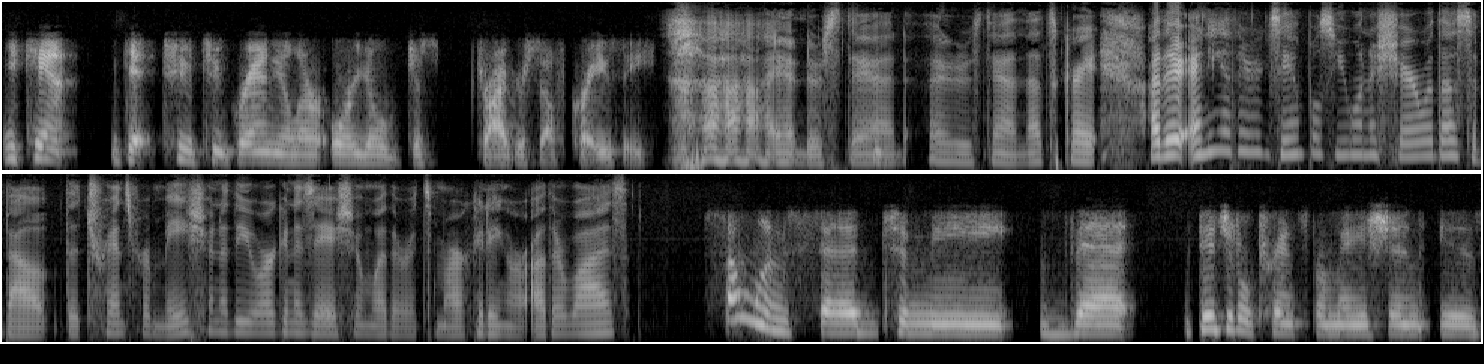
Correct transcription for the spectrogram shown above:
you can't get too too granular or you'll just drive yourself crazy. I understand. I understand. That's great. Are there any other examples you want to share with us about the transformation of the organization, whether it's marketing or otherwise? Someone said to me that digital transformation is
